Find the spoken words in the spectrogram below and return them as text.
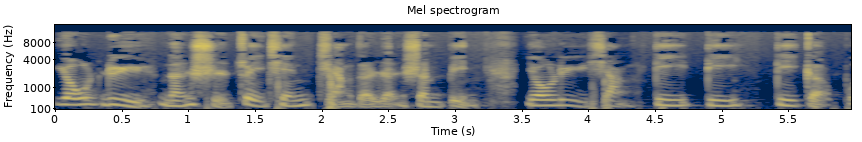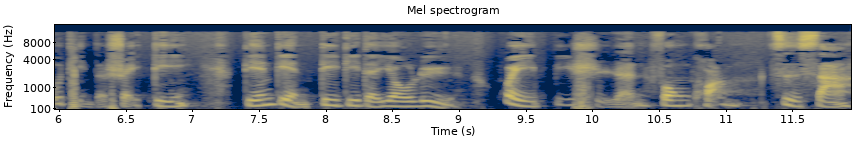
忧虑能使最坚强的人生病。忧虑像滴滴滴个不停的水滴，点点滴滴的忧虑会逼使人疯狂自杀。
